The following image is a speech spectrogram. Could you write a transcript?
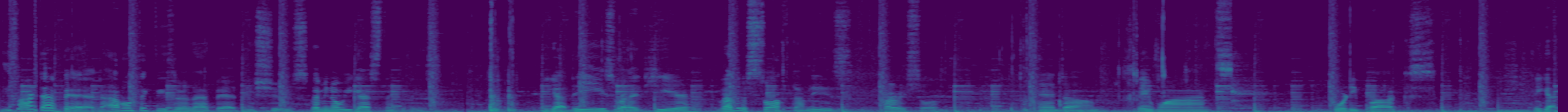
these aren't that bad. I don't think these are that bad, these shoes. Let me know what you guys think of these. You got these right here. Leather soft on these, very soft. And um, they want 40 bucks. They got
